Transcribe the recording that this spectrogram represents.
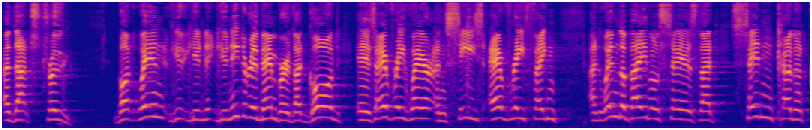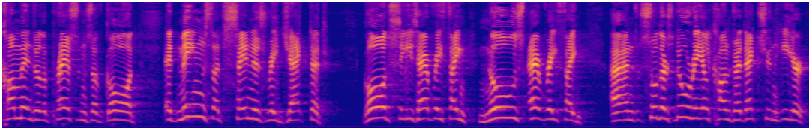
And that's true. But when you, you, you need to remember that God is everywhere and sees everything. And when the Bible says that sin cannot come into the presence of God, it means that sin is rejected. God sees everything, knows everything. And so there's no real contradiction here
